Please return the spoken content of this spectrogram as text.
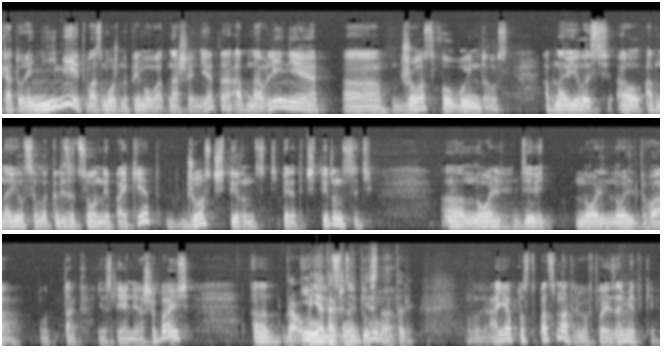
которая не имеет, возможно, прямого отношения. Это обновление э, JOS for Windows. Обновилось, э, обновился локализационный пакет JOS 14. Теперь это 14.09002. Вот так, если я не ошибаюсь. Э, да, у меня также написано, Анатолий. А я просто подсматриваю в твои заметки.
